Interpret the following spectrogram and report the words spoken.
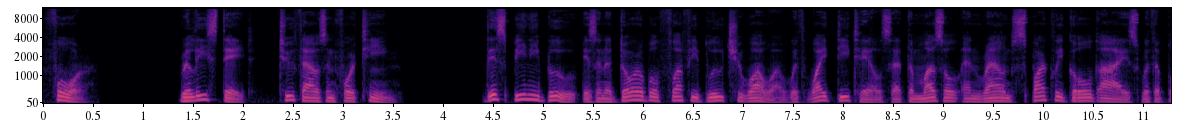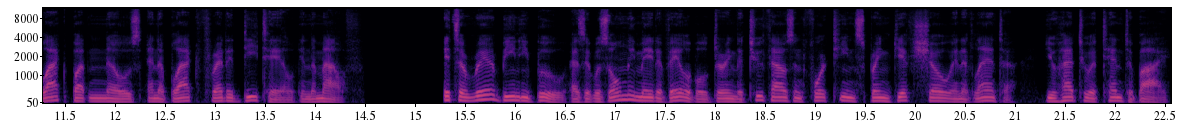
4. Release date, 2014. This Beanie Boo is an adorable fluffy blue chihuahua with white details at the muzzle and round sparkly gold eyes with a black button nose and a black threaded detail in the mouth. It's a rare Beanie Boo as it was only made available during the 2014 Spring Gift Show in Atlanta, you had to attend to buy,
